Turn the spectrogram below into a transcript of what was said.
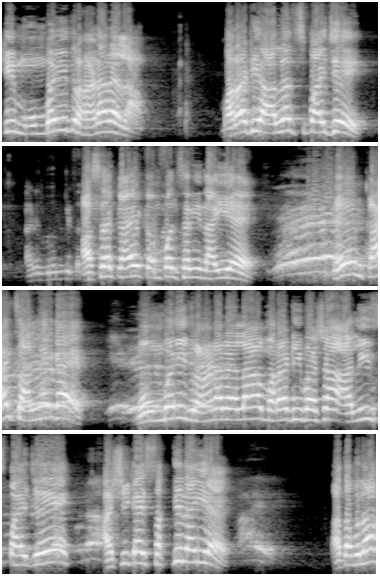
की मुंबईत राहणाऱ्याला मराठी आलंच पाहिजे. असं काय कंपल्सरी नाहीये. सेम काय चाललंय काय? मुंबईत राहणाऱ्याला मराठी भाषा आलीच पाहिजे अशी काही सक्ती नाहीये. आता बोला.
